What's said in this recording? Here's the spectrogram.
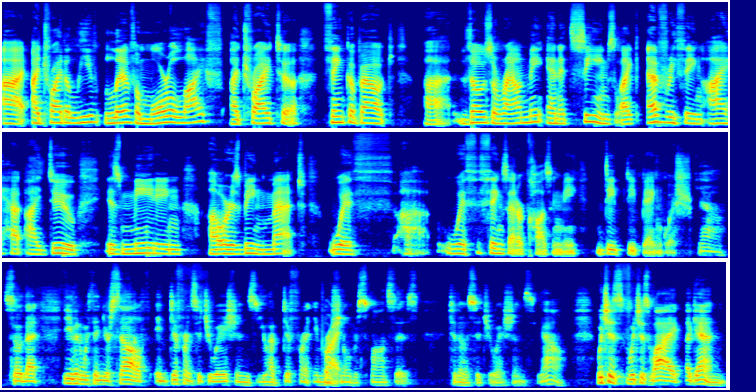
I, I try to leave, live a moral life. I try to think about uh, those around me, and it seems like everything I ha- I do is meeting uh, or is being met with uh, with things that are causing me deep, deep anguish. Yeah. So that even within yourself, in different situations, you have different emotional responses to those situations. Yeah. Which is which is why, again,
